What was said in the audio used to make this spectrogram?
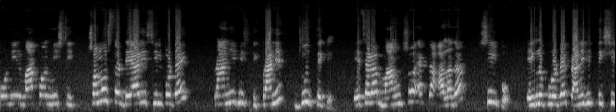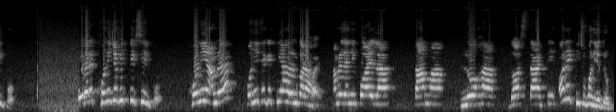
পনির, মাখন, মিষ্টি, সমস্ত ডেয়ারি শিল্পটাই প্রাণী ভিত্তিক প্রাণীর দুধ থেকে। এছাড়া মাংস একটা আলাদা শিল্প, এইগুলো পুরোটাই প্রাণী ভিত্তিক শিল্প। এবারে খনিজ ভিত্তিক শিল্প, খনি আমরা, খনি থেকে কি আহরণ করা হয়? আমরা জানি কয়লা, তামা, লোহা, দস্তা, টিন, অনেক কিছু খনিজ দ্রব্য।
